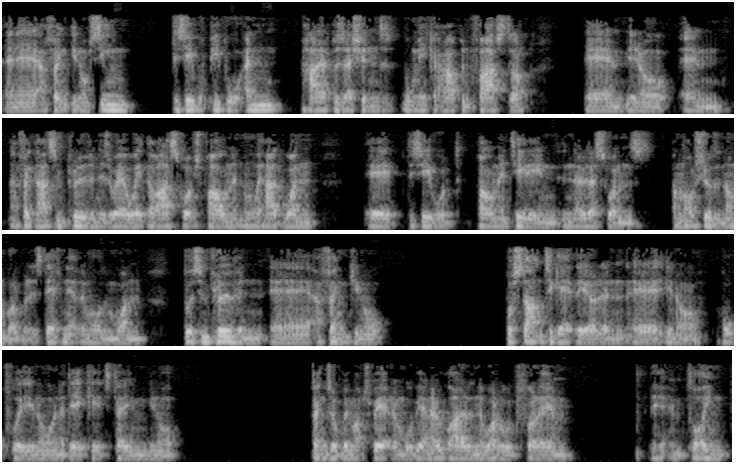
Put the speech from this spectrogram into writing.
And uh, I think you know, seeing disabled people in higher positions will make it happen faster. Um, you know, and I think that's improving as well. Like the last Scottish Parliament only had one uh, disabled parliamentarian, and now this one's I'm not sure the number, but it's definitely more than one. So it's improving. Uh, I think you know we're starting to get there, and uh, you know, hopefully, you know, in a decade's time, you know, things will be much better, and we'll be an outlier in the world for um, employing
